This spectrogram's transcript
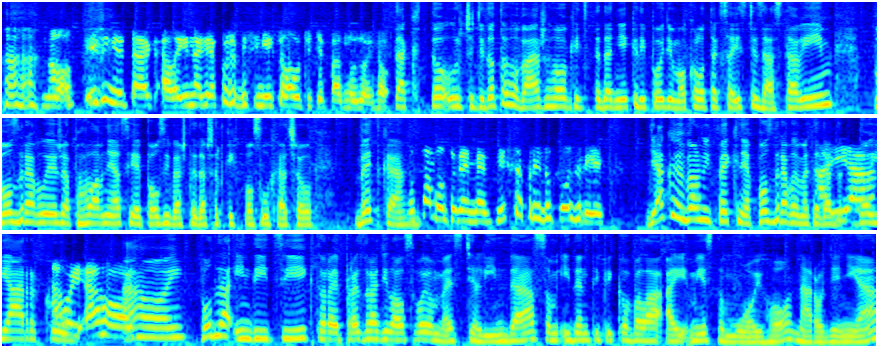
No, jedine tak, ale inak akože by si nechcela určite padnúť do ňoho. Tak to určite do toho vášho, keď teda niekedy pôjdem okolo, tak sa iste zastavím. Pozdravuješ a hlavne asi aj pozývaš teda všetkých poslucháčov. Vetka, No samozrejme, nech sa prídu pozrieť. Ďakujem veľmi pekne pozdravujeme teda ja. do Jarku. Ahoj, ahoj. Ahoj. Podľa indícií, ktoré prezradila o svojom meste Linda, som identifikovala aj miesto môjho narodenia.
